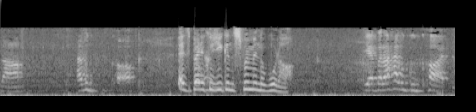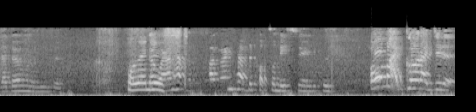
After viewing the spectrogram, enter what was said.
Nah. I have a good car. It's better because you can swim in the water. Yeah, but I have a good car, but I don't want to lose it. Well then Don't worry, I'm, having, I'm going to have the cops on me soon because... Oh my god, I did it!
